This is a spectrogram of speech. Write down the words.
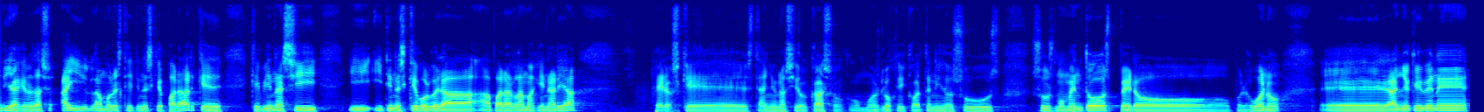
día que hay la molestia y tienes que parar, que, viene así y, y tienes que volver a parar la maquinaria. Pero es que este año no ha sido el caso. Como es lógico, ha tenido sus, sus momentos, pero, pero bueno, eh, el año que viene,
